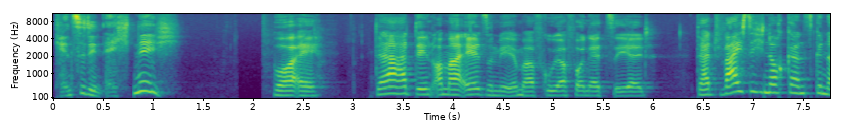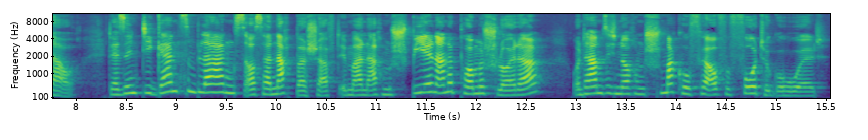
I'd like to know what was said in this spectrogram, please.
Kennst du den echt nicht? Boah, ey. Da hat den Oma Else mir immer früher von erzählt. Das weiß ich noch ganz genau. Da sind die ganzen Blagens aus der Nachbarschaft immer nach dem Spielen an eine Pommeschleuder und haben sich noch ein Schmacko für auf ein Foto geholt.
